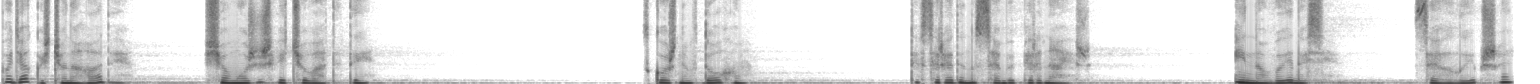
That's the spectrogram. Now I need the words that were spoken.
Подякуй, що нагадує, що можеш відчувати ти. З кожним вдохом ти всередину себе пірнаєш, і на видосі все глибше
